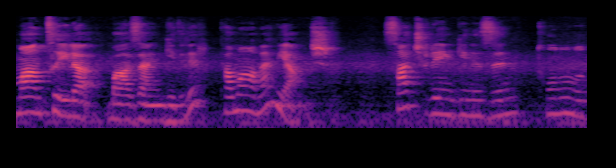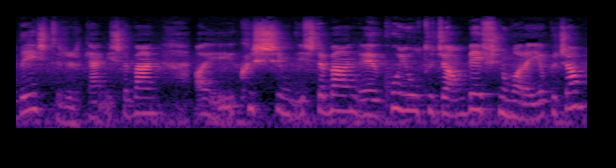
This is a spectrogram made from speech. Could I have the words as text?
mantığıyla bazen gidilir. Tamamen yanlış. Saç renginizin tonunu değiştirirken işte ben ay kış şimdi işte ben e, koyultacağım 5 numara yapacağım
